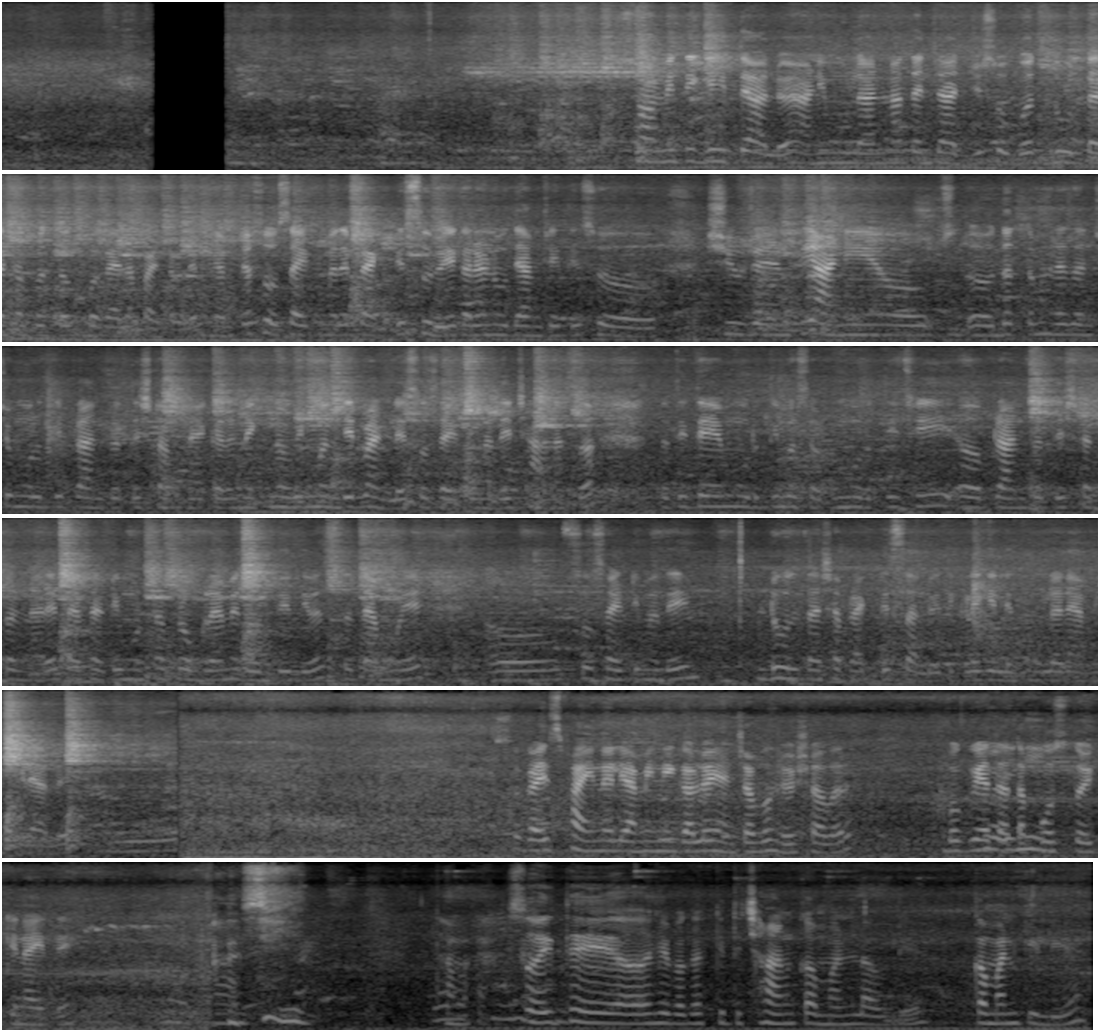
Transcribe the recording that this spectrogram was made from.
सो आम्ही ती घेते आलो आहे आणि मुलांना त्यांच्या आजीसोबत ढोल ताशा बघायला पाठवलं म्हणजे आमच्या सोसायटीमध्ये प्रॅक्टिस सुरू आहे कारण उद्या आमच्या इथे स- शिवजयंती आणि दत्त महाराजांची मूर्ती प्राणप्रतिष्ठापना आहे. कारण एक नवीन मंदिर बांधले सोसायटीमध्ये छान असं. तर तिथे मूर्ती बसव मूर्तीची प्राणप्रतिष्ठा करणार आहे. त्यासाठी मोठा प्रोग्राम आहे दोन तीन दिवस. तर त्यामुळे सोसायटीमध्ये ढोल ताशा प्रॅक्टिस चालू आहे. तिकडे गेले मुलाने आम्ही इकडे आलो आहे गाईज फायनली आम्ही निघालो यांच्या भरोशावर. बघूयात आता पोचतोय की नाही ते. सो इथे हे बघा किती छान कमान लावली आहे कमान केली आहे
